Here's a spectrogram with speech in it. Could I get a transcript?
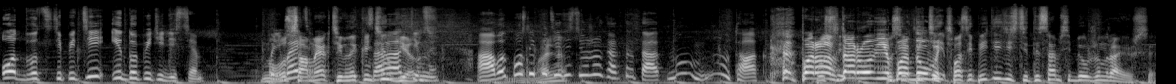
от 25 и до 50. Ну, Понимаете? самый активный Самый контингент. активный. А вот после Нормально. 50 уже как-то так. Ну, ну так. Пора После- здоровье после подумать. после 50 ты сам себе уже нравишься.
